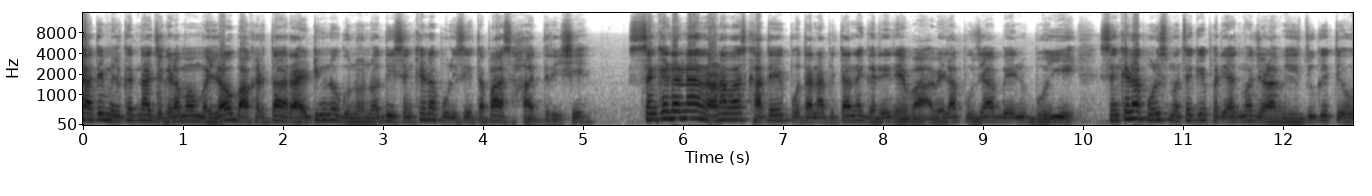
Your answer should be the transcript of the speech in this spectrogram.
ખાતે મિલકતના ઝઘડામાં મહિલાઓ બાખડતા રાઇટિંગનો ગુનો નોંધી સંખેડા પોલીસે તપાસ હાથ ધરી છે. સંખેડાના રાણાવાસ ખાતે પોતાના પિતાને ઘરે રહેવા આવેલા પૂજાબેન ભોઈએ સંખેડા પોલીસ મથકે ફરિયાદમાં જણાવ્યું હતું કે તેઓ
